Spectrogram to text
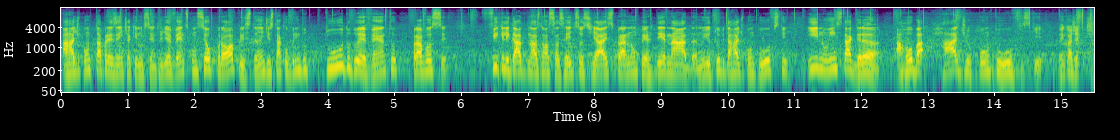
A Rádio Ponto está presente aqui no centro de eventos com seu próprio stand, está cobrindo tudo do evento para você. Fique ligado nas nossas redes sociais para não perder nada. No YouTube da Rádio.UFSC e no Instagram, arroba rádio.ufsc. Vem com a gente.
